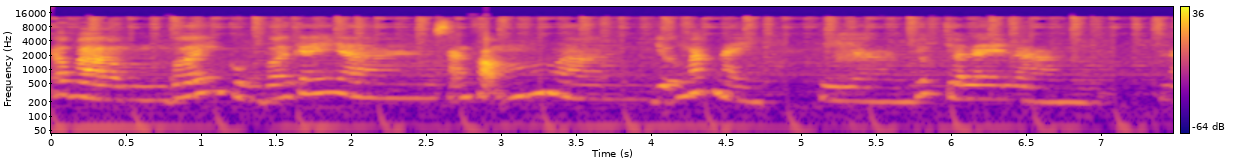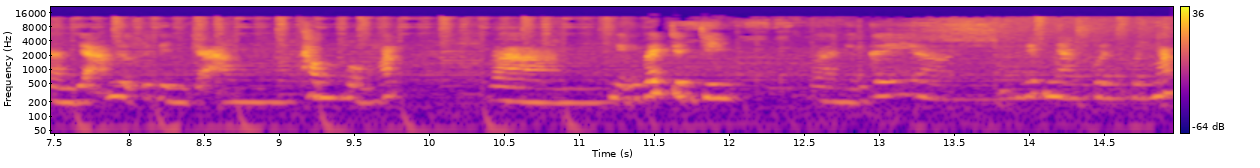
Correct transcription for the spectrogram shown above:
Đó và với cùng với cái uh, sản phẩm uh, dưỡng mắt này thì uh, giúp cho lê là làm giảm được cái tình trạng thông vùng mắt và những vết trên chim và những cái uh, nếp nhăn quanh quanh mắt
